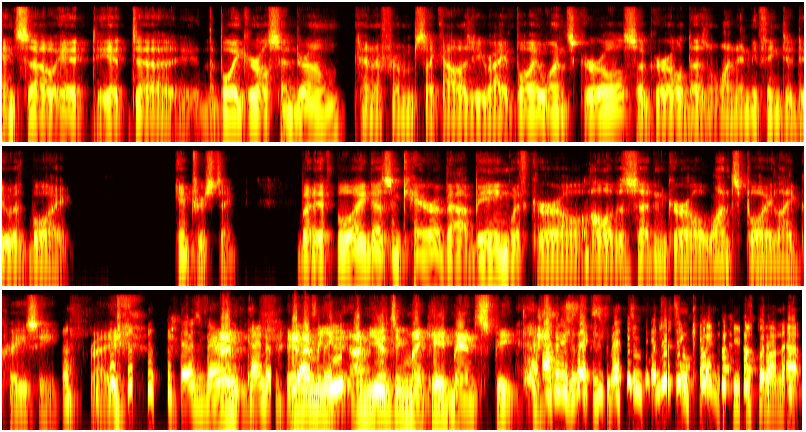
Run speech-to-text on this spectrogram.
and so it it uh the boy girl syndrome kind of from psychology right boy wants girl so girl doesn't want anything to do with boy interesting But if boy doesn't care about being with girl, all of a sudden girl wants boy like crazy, right? That was very I'm- kind of. and yes, I'm u- I'm using my caveman speak. I was just like, that's an interesting cadence you just put on that.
